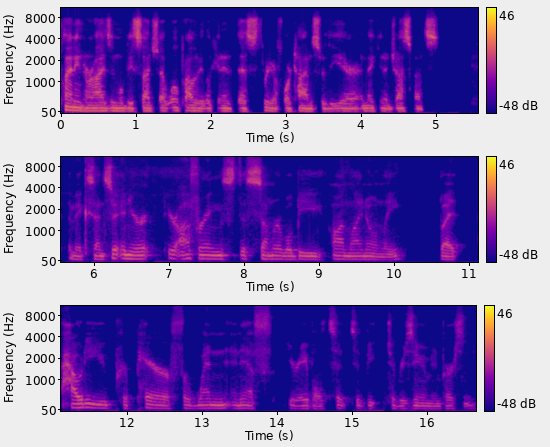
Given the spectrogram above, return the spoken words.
planning horizon will be such that we'll probably be looking at this three or four times through the year and making adjustments. That makes sense. In your your offerings this summer will be online only, but how do you prepare for when and if you're able to to be to resume in person?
